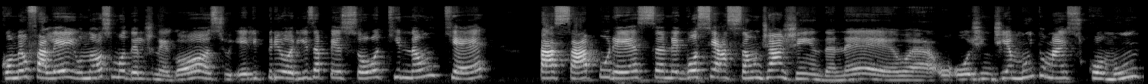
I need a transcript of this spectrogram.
Como eu falei, o nosso modelo de negócio ele prioriza a pessoa que não quer passar por essa negociação de agenda, né? Hoje em dia é muito mais comum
